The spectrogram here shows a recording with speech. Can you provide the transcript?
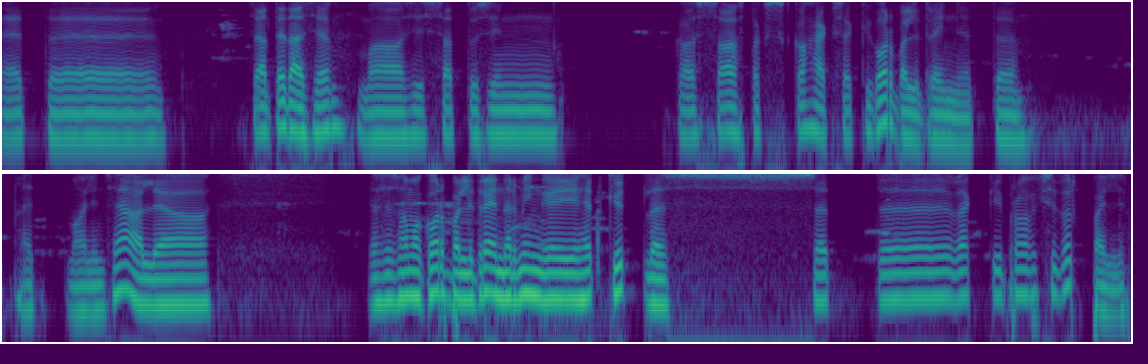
et äh, sealt edasi jah, ma siis sattusin kas aastaks kaheks äkki korvpallitrenni, et, et ma olin seal ja, ja seesama korvpallitreener mingi hetk ütles, et äh, äkki prooviksid võrkpalli.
